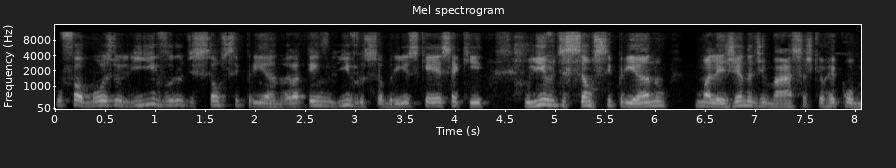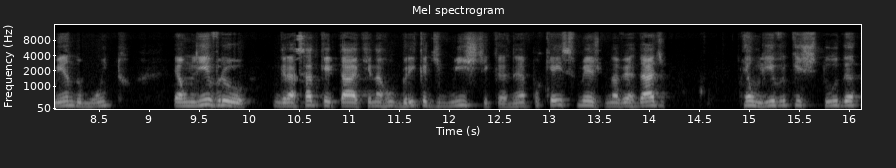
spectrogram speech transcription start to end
o famoso livro de São Cipriano. Ela tem um livro sobre isso, que é esse aqui, o livro de São Cipriano, uma legenda de massas, que eu recomendo muito. É um livro, engraçado que ele está aqui na rubrica de mística, né? porque é isso mesmo, na verdade, é um livro que estuda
